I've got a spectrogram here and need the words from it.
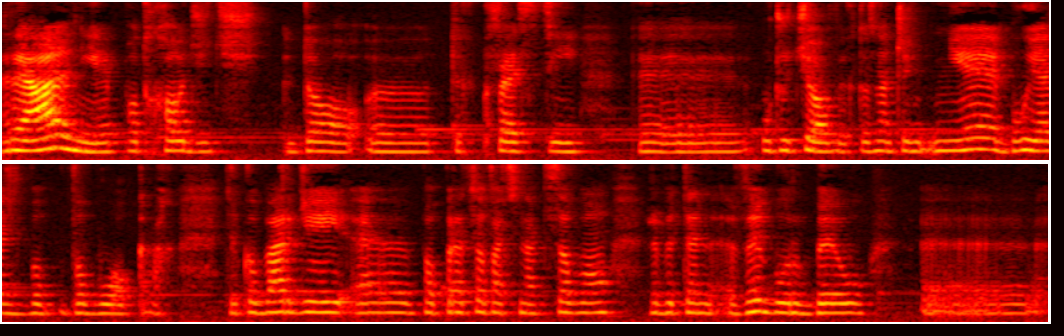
realnie podchodzić do tych kwestii uczuciowych, to znaczy nie bujać w, w obłokach, tylko bardziej e, popracować nad sobą, żeby ten wybór był e,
